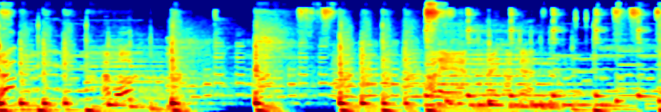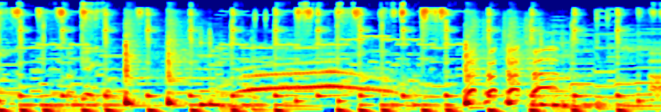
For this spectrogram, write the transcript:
เฮ้ยครับผมเอาแหละไปครับเนี่ยเร์ฟเย่ก่อนเฮ้ยเชิดเชิดเชิดอะ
